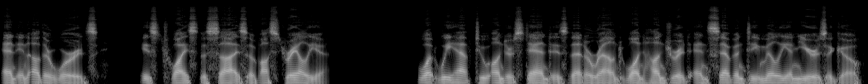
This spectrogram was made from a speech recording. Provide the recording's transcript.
and in other words, is twice the size of Australia. What we have to understand is that around 170 million years ago,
